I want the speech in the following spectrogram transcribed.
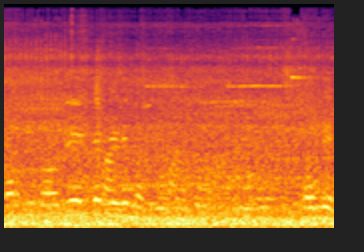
ਗਰਮੀ ਬਹੁਤ ਹੈ ਇੱਧਰ ਜਿਹੜੇ ਮਰਜ਼ੀ ਹੋਵੇ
